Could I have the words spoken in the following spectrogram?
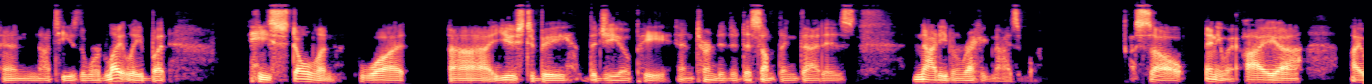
And not to use the word lightly, but he's stolen what uh, used to be the GOP and turned it into something that is not even recognizable. So anyway, I uh, I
